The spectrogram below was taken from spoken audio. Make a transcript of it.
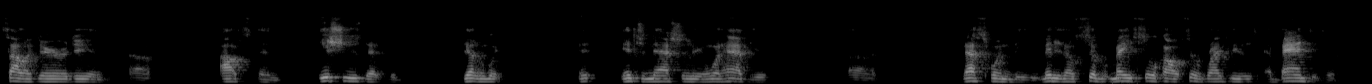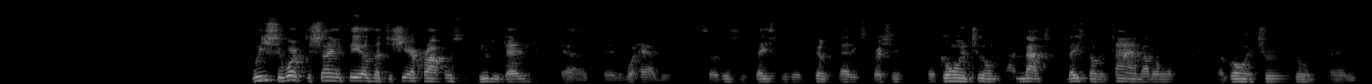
solidarity and uh, outs and issues that were dealing with internationally and what have you, uh, that's when the many of those civil, main so-called civil rights leaders abandoned him we used to work the same fields that the sharecroppers do today uh, and what have you. So this is basically that expression. But go into them, not based on the time, I don't uh, go into them and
